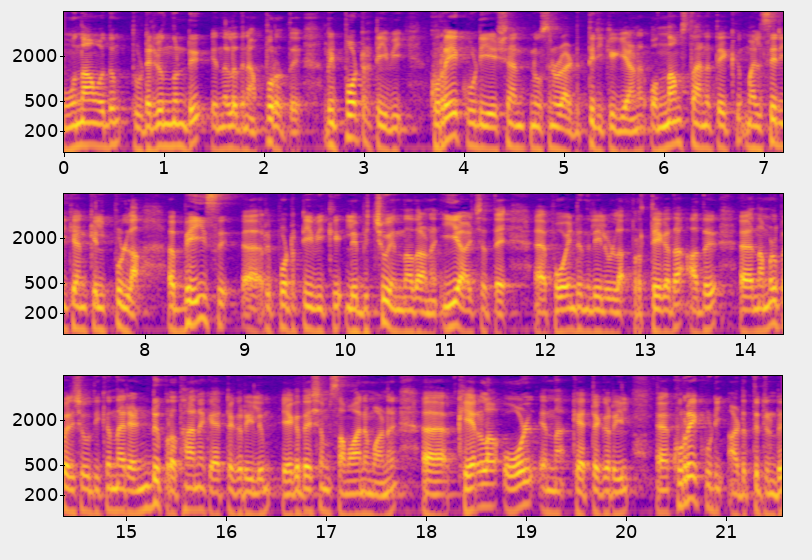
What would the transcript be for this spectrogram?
മൂന്നാമതും തുടരുന്നുണ്ട് എന്നുള്ളതിനപ്പുറത്ത് റിപ്പോർട്ടർ ടി വി കുറേ കൂടി ഏഷ്യാനെറ്റ് ന്യൂസിനോട് അടുത്തിരിക്കുകയാണ്. ഒന്നാം സ്ഥാനത്തേക്ക് മത്സരിക്കാൻ കെൽപ്പുള്ള ബേസ് റിപ്പോർട്ടർ ടി വിക്ക് ലഭിച്ചു എന്നതാണ് ഈ ആഴ്ചത്തെ പോയിന്റ് നിലയിലുള്ള പ്രത്യേകത. അത് നമ്മൾ പരിശോധിക്കുന്ന രണ്ട് പ്രധാന കാറ്റഗറിയിലും ഏകദേശം സമാനമാണ്. കേരള ഓൾ എന്ന കാറ്റഗറിയിൽ കുറേ കൂടി അടുത്തിട്ടുണ്ട്.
